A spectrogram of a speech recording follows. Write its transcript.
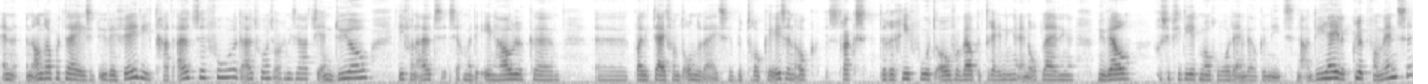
En een andere partij is het UWV, die het gaat uitvoeren, de uitvoeringsorganisatie. En DUO, die vanuit zeg maar, de inhoudelijke uh, kwaliteit van het onderwijs betrokken is. En ook straks de regie voert over welke trainingen en opleidingen nu wel gesubsidieerd mogen worden en welke niet. Nou, die hele club van mensen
